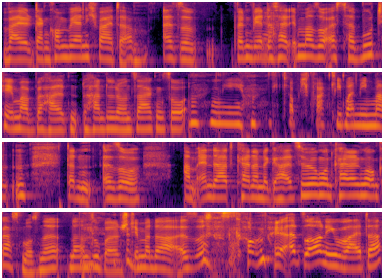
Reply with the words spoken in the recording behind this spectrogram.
weil dann kommen wir ja nicht weiter. Also wenn wir ja. das halt immer so als Tabuthema behandeln und sagen so, hm, nee, ich glaube, ich frage lieber niemanden, dann also am Ende hat keiner eine Gehaltserhöhung und keiner einen Orgasmus, ne? Dann super, dann stehen wir da. Also das kommen wir jetzt auch nicht weiter.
